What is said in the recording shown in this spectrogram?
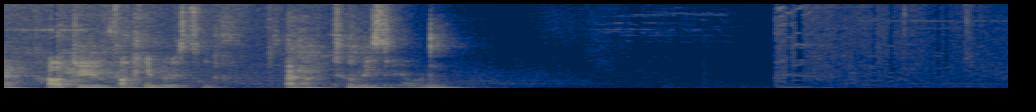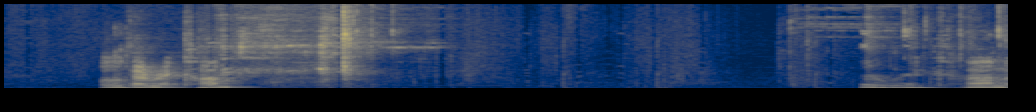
Hey, how do you fucking receive? I have two mistakes only. Oh, that Rakan? The Rakan,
